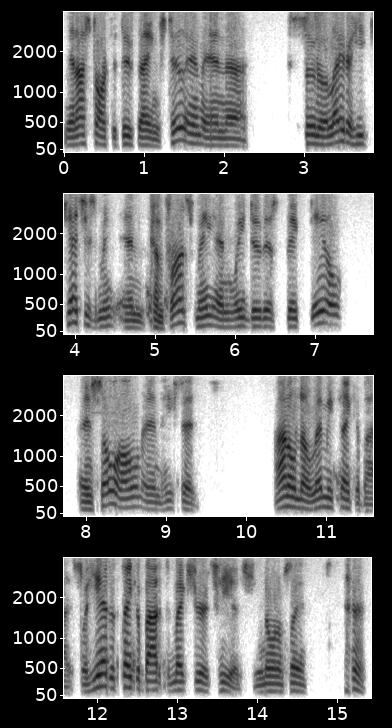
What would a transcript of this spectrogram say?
then I start to do things to him. And uh, sooner or later, he catches me and confronts me, and we do this big deal and so on. And he said, I don't know. Let me think about it. So he had to think about it to make sure it's his. You know what I'm saying?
